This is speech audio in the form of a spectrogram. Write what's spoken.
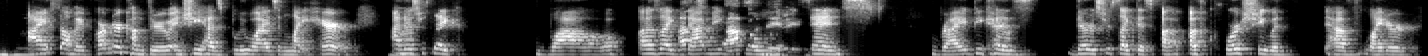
Mhm. I saw my partner come through and she has blue eyes and light hair. And it's just like, wow. I was like, That's that makes so much sense, right? Because there's just like this, uh, of course, she would have lighter,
